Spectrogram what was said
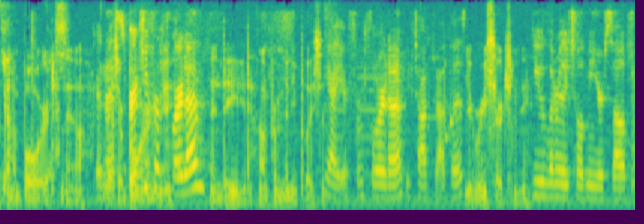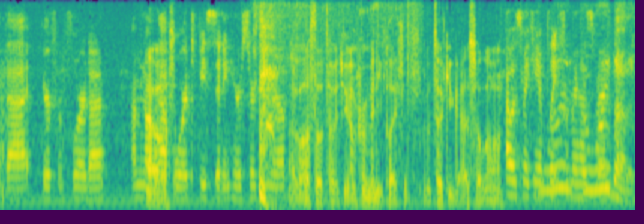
Yeah. kinda bored Yes. now. Goodness. You are Aren't you from me. Florida? Indeed, I'm from many places. Yeah, you're from Florida. We've talked about this. You researched me. You literally told me yourself that you're from Florida. I'm not Oh, that awesome. bored to be sitting here searching you up. I've also told you I'm from many places. What took you guys so long? I was making a Don't plate worry, for my husband. don't worry husband. about it.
